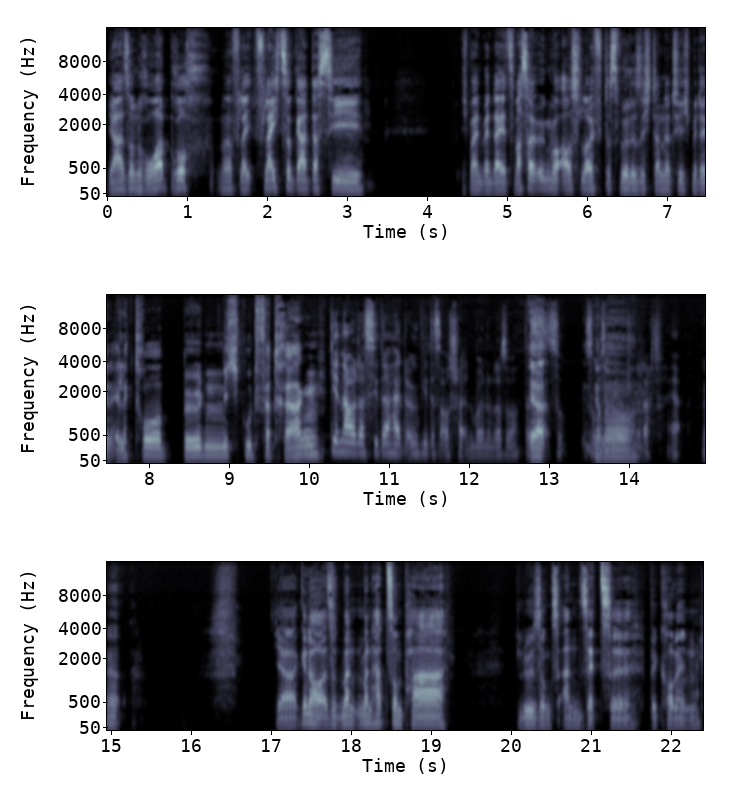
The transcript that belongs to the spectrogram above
Ja, so ein Rohrbruch, ne, vielleicht, vielleicht sogar, dass sie, ich meine, wenn da jetzt Wasser irgendwo ausläuft, das würde sich dann natürlich mit den Elektroböden nicht gut vertragen. Genau, dass sie da halt irgendwie das ausschalten wollen oder so. Das Ja, ist so, sowas genau. hab ich auch schon gedacht. Ja. Ja. Ja, genau, also man, man hat so ein paar Lösungsansätze bekommen.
